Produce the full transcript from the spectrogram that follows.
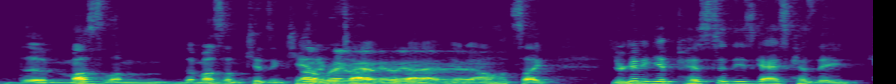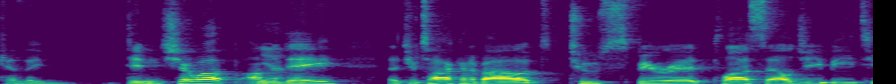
the Muslim the Muslim kids in Canada Oh, we're right, right, talking right, about. right, you right, know, it's like you're gonna get pissed at these guys because they because they didn't show up on Yeah. the day that you're talking about two spirit plus LGBTQ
